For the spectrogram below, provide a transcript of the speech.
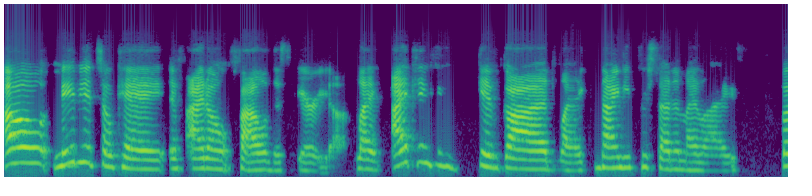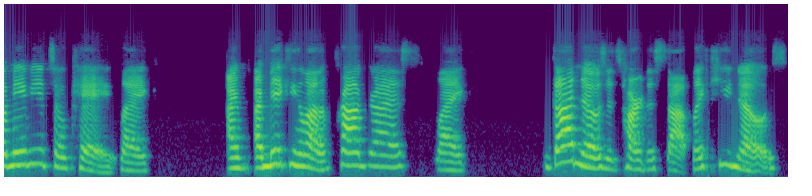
oh, maybe it's okay if I don't follow this area. Like, I can give God like 90% of my life, but maybe it's okay. Like, I'm, I'm making a lot of progress. Like, God knows it's hard to stop. Like, He knows.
